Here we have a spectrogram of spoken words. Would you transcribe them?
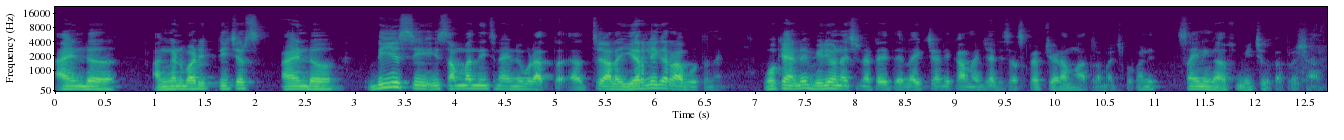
and Anganwadi teachers and DSC సంబంధించిన అన్ని కూడా చాలా ఇయర్లీగా రాబోతున్నాయి. ఓకే అండి. వీడియో నచ్చినట్టయితే లైక్ చేయండి కామెంట్ చేయండి సబ్స్క్రైబ్ చేయడం మాత్రం మర్చిపోకండి. సైనింగ్ ఆఫ్ మీ చూక ప్రశాంత్.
